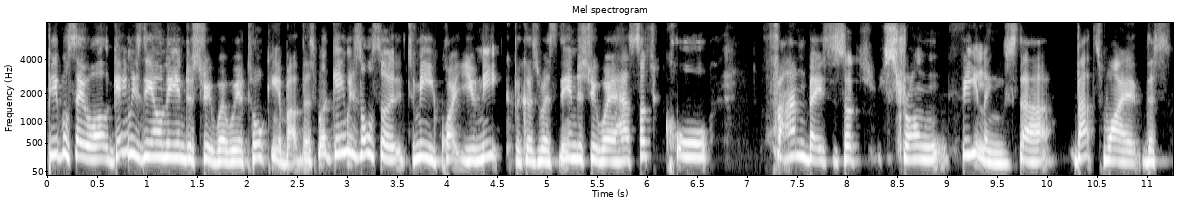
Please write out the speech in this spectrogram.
people say, well, gaming is the only industry where we're talking about this. Well, gaming is also, to me, quite unique because it's the industry where it has such core fan base and such strong feelings that that's why this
